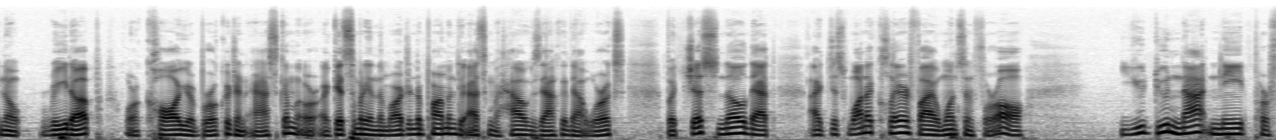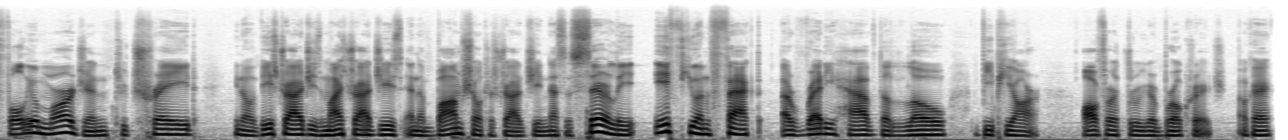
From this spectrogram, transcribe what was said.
you know, read up or call your brokerage and ask them or, or get somebody in the margin department to ask them how exactly that works. But just know that I just want to clarify once and for all you do not need portfolio margin to trade you know these strategies my strategies and the bomb shelter strategy necessarily if you in fact already have the low bpr offered through your brokerage okay?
